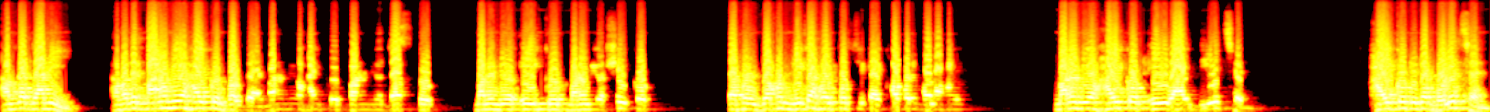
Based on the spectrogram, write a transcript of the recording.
আমরা জানি, আমাদের মাননীয় হাইকোর্ট বলতে হয়, মাননীয় হাইকোর্ট, মাননীয় জাজ কোর্ট মাননীয় এই কোর্ট, মাননীয় সেই কোর্ট। তারপর যখন লেখা হয় পত্রিকায় খবরে বলা হয়, মাননীয় হাইকোর্ট এই রায় দিয়েছেন। হাইকোর্ট এটা বলেছেন।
